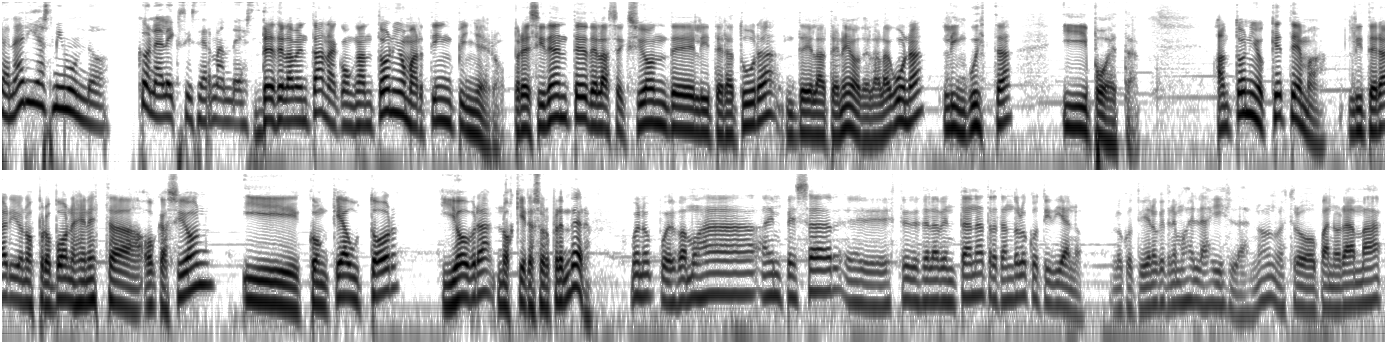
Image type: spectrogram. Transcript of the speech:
Canarias Mi Mundo, con Alexis Hernández. Desde la ventana con Antonio Martín Piñero, presidente de la sección de literatura del Ateneo de La Laguna, lingüista y poeta. Antonio, ¿qué tema literario nos propones en esta ocasión? y con qué autor y obra nos quiere sorprender. Bueno, pues vamos a, empezar eh, este desde la ventana tratando lo cotidiano, lo cotidiano que tenemos en las islas, ¿no? Nuestro panorama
